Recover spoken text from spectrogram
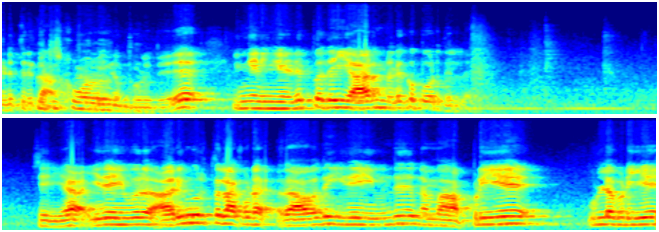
எடுத்திருக்காங்க பொழுது இங்க நீங்க எடுப்பதை யாரும் எடுக்க போறதில்லை. சரியா? இதை ஒரு அறிவுறுத்தலா கூட அதாவது இதை வந்து நம்ம அப்படியே உள்ளபடியே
